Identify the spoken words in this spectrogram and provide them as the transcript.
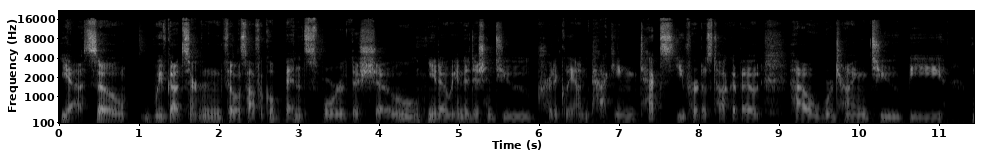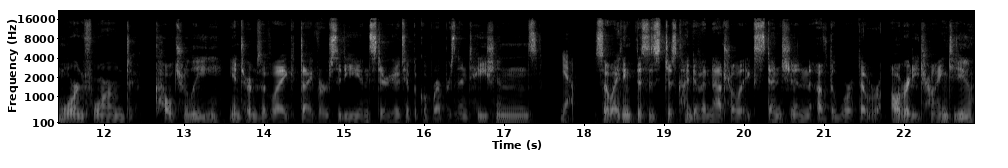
Yeah, so we've got certain philosophical bents for the show. You know, in addition to critically unpacking texts, you've heard us talk about how we're trying to be more informed culturally in terms of like diversity and stereotypical representations. Yeah. So I think this is just kind of a natural extension of the work that we're already trying to do,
